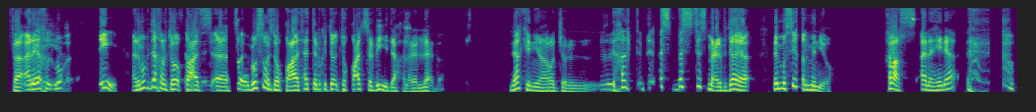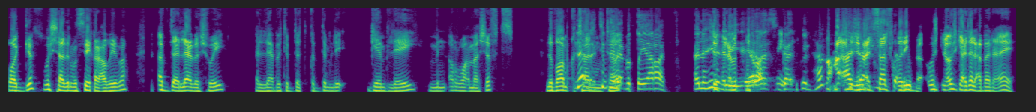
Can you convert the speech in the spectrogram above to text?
فأنا داخل مو إي أنا مو بداخل توقعات آه، مو صفر توقعات حتى ممكن توقعات سلبية داخل على اللعبة. لكن يا رجل دخلت بس بس تسمع البداية من موسيقى المنيو. خلاص أنا هنا. وقف. وش هذه الموسيقى العظيمة؟ أبدأ اللعبة شوي. اللعبة تبدأ تقدم لي gameplay من أروع ما شفت. نظام لا قتال لا تبدأ ممتاز. لعبة طيارات أنا هنا اللي طيارات. راسي قاعد أقول ها؟ سالفة غريبة. وش وش قاعد ألعب أنا؟ إيه.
